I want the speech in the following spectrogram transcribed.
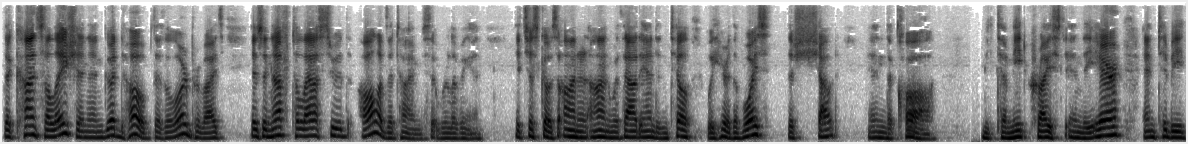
the consolation and good hope that the Lord provides is enough to last through all of the times that we're living in. It just goes on and on without end until we hear the voice, the shout, and the call to meet Christ in the air and to be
